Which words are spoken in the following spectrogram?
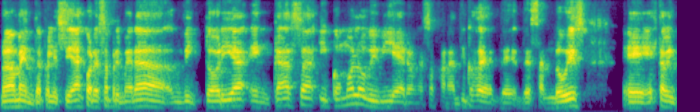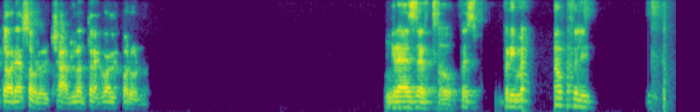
Nuevamente, felicidades por esa primera victoria en casa y cómo lo vivieron esos fanáticos de, San Luis, eh, esta victoria sobre el Charlotte, tres goles por uno. Gracias, Arturo. Pues primero, felicidades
